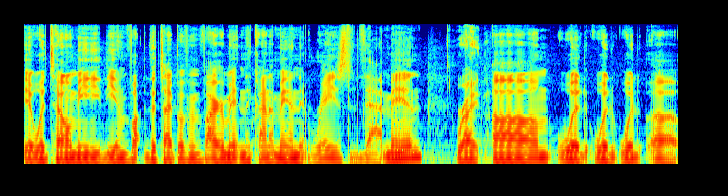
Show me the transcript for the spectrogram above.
it would tell me the envi- the type of environment and the kind of man that raised that man. Right. Um, would would would uh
